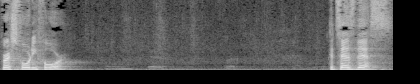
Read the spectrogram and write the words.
Verse 44. It says this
